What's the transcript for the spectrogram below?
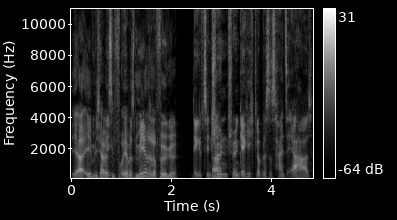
Ja, eben, ich habe jetzt, ein Vo- ich habe jetzt mehrere Vögel. Da gibt es den Ja? schönen, schönen Gag, ich glaube, das ist Heinz Erhardt.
